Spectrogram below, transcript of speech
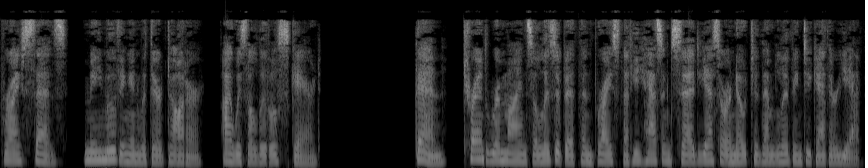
Bryce says, Me moving in with their daughter, I was a little scared. Then, Trent reminds Elizabeth and Bryce that he hasn't said yes or no to them living together yet.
